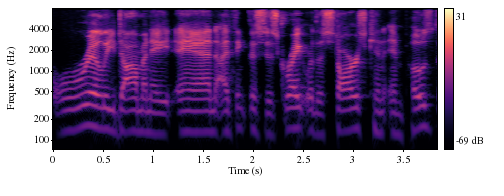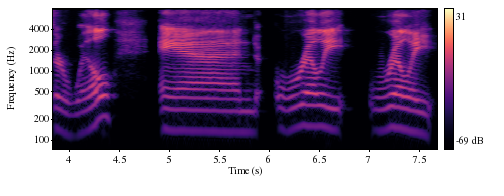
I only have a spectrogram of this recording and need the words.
really dominate. And I think this is great where the Stars can impose their will and really, really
